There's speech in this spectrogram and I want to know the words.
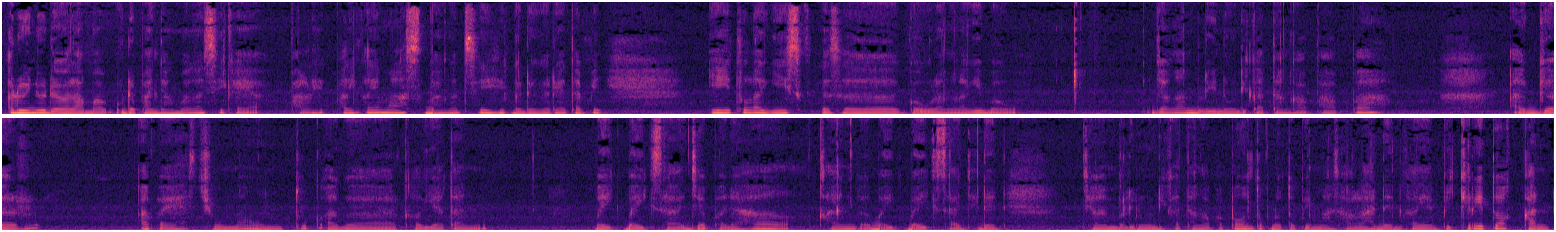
Aduh ini udah lama udah panjang banget sih kayak paling paling kalian malas banget sih ngedengernya tapi ya itu lagi gue ulang lagi bahwa jangan berlindung di kata nggak apa-apa agar apa ya cuma untuk agar kelihatan baik-baik saja padahal kalian gak baik-baik saja dan jangan berlindung di kata nggak apa-apa untuk nutupin masalah dan kalian pikir itu akan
